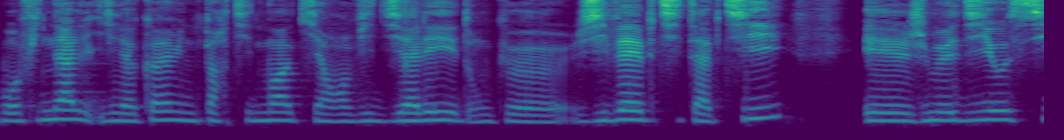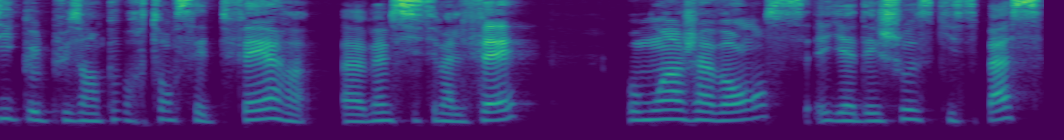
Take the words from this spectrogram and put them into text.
Au final, il y a quand même une partie de moi qui a envie d'y aller, donc euh, j'y vais petit à petit. Et je me dis aussi que le plus important, c'est de faire, euh, même si c'est mal fait. Au moins, j'avance et il y a des choses qui se passent.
